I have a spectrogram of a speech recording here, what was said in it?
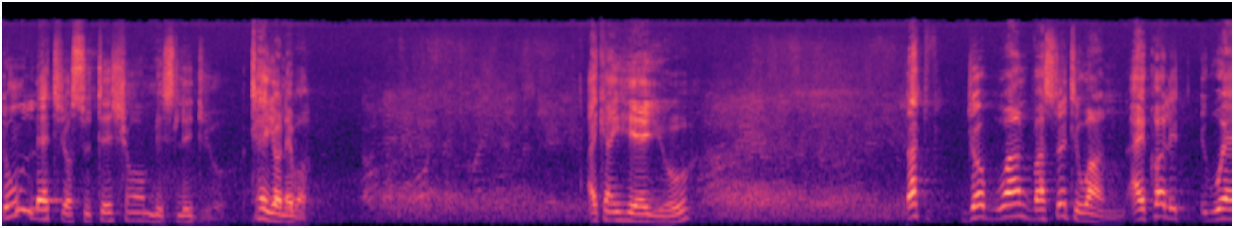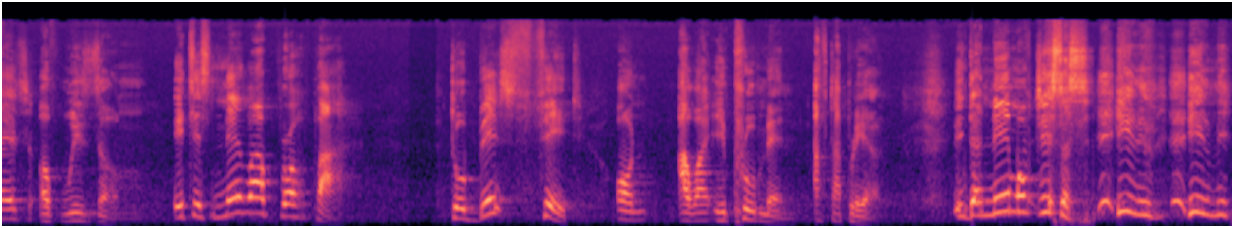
Don't let your situation mislead you. Tell your neighbor. I can hear you. That Job 1, verse 21, I call it words of wisdom. It is never proper to base faith on our improvement after prayer. In the name of Jesus, heal me, heal me.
